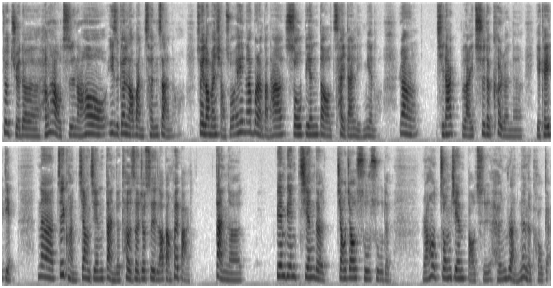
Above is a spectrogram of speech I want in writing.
就觉得很好吃，然后一直跟老板称赞哦，所以老板想说，哎，那不然把它收编到菜单里面了，让其他来吃的客人呢也可以点。那这款酱煎蛋的特色就是，老板会把蛋呢边边煎的焦焦酥酥的，然后中间保持很软嫩的口感。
